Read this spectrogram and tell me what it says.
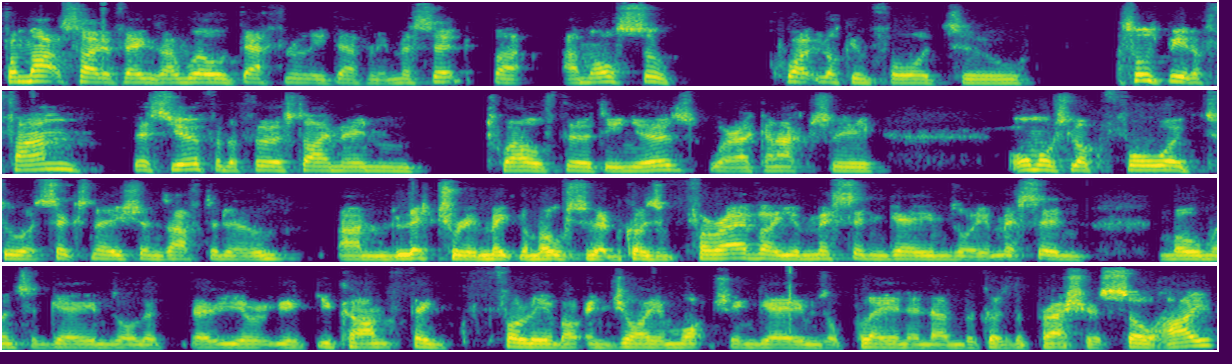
from that side of things, I will definitely definitely miss it. But I'm also quite looking forward to I suppose being a fan this year for the first time in 12, 13 years, where I can actually almost look forward to a Six Nations afternoon and literally make the most of it because forever you're missing games or you're missing moments of games or that you you can't think fully about enjoying watching games or playing in them because the pressure is so high.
